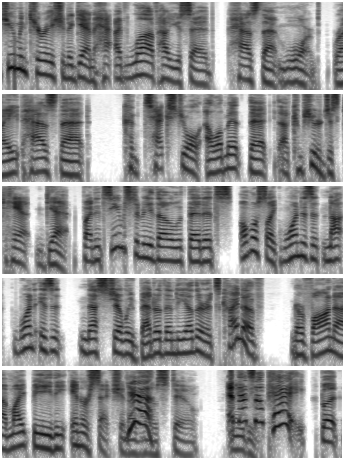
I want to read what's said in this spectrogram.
Human curation, again, ha- I love how you said has that warmth, right? Has that contextual element that a computer just can't get. But it seems to me though that it's almost like one isn't not one isn't necessarily better than the other. It's kind of Nirvana might be the intersection yeah. of those two. And that's okay. But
